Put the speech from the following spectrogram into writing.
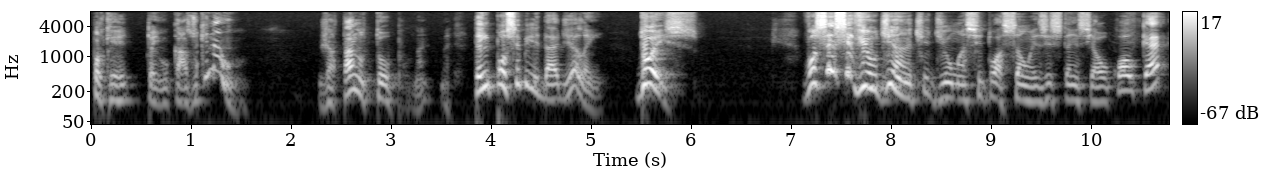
Porque tem o caso que não já está no topo, né? tem possibilidade de ir além. Dois, você se viu diante de uma situação existencial qualquer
